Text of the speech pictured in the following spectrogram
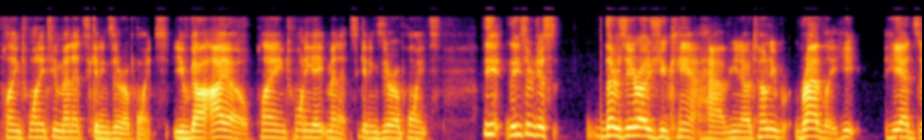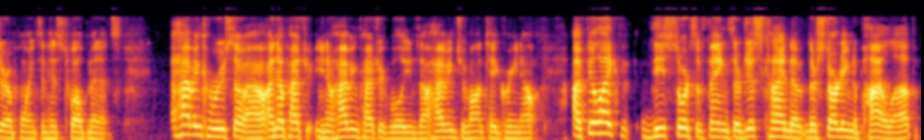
playing 22 minutes, getting zero points. You've got Ayo playing 28 minutes, getting zero points the, these are just they're zeros you can't have. You know, Tony Bradley, he he had zero points in his 12 minutes. Having Caruso out, I know Patrick, you know, having Patrick Williams out, having Javonte Green out, I feel like these sorts of things they're just kind of they're starting to pile up.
